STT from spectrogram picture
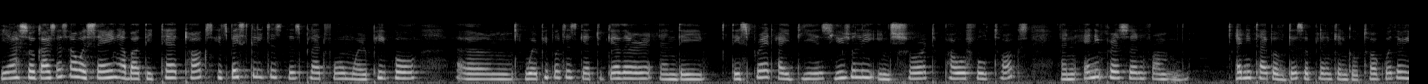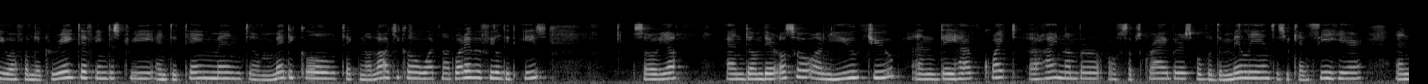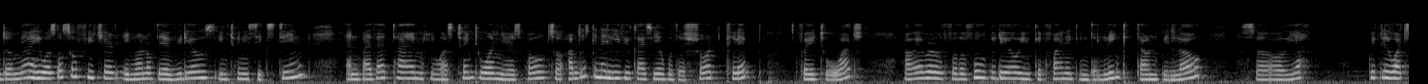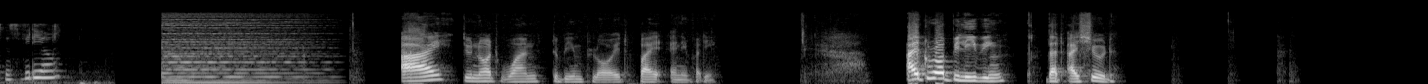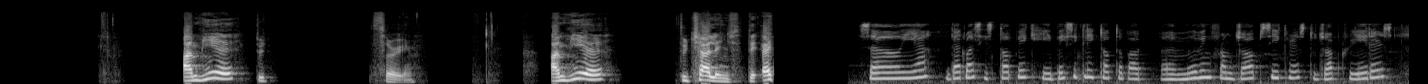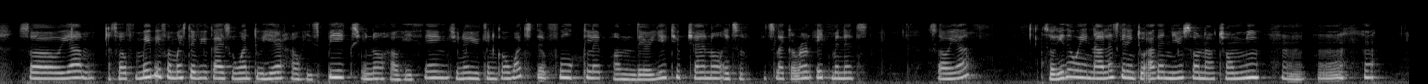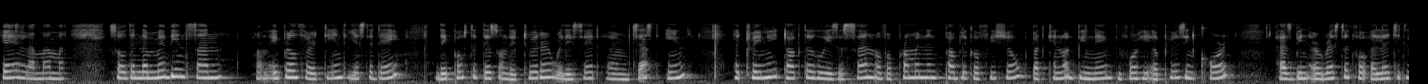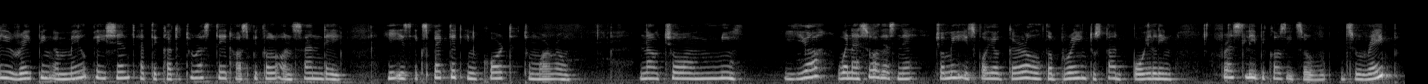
yeah so guys as i was saying about the ted talks it's basically just this platform where people um, where people just get together and they they spread ideas, usually in short, powerful talks, and any person from any type of discipline can go talk, whether you are from the creative industry, entertainment, medical, technological, whatnot, whatever field it is. So, yeah. And um, they're also on YouTube, and they have quite a high number of subscribers, over the millions, as you can see here. And um, yeah, he was also featured in one of their videos in 2016, and by that time he was 21 years old. So I'm just gonna leave you guys here with a short clip for you to watch. However, for the full video, you can find it in the link down below. So yeah, quickly watch this video. I do not want to be employed by anybody. I grew up believing that I should. I'm here to, sorry, I'm here to challenge the so yeah, that was his topic. He basically talked about uh, moving from job seekers to job creators. So yeah, so maybe for most of you guys who want to hear how he speaks, you know how he thinks, you know, you can go watch the full clip on their YouTube channel. It's it's like around eight minutes. So yeah. So either way, now let's get into other news. So now, Chomi, hey la mama. So the Namibian Sun on April 13th, yesterday, they posted this on their Twitter where they said, um, just in, a trainee doctor who is a son of a prominent public official but cannot be named before he appears in court has been arrested for allegedly raping a male patient at the Katutura State Hospital on Sunday. He is expected in court tomorrow. Now, Chomi, yeah, when I saw this, ne, Chomi is for your girl, the brain to start boiling. Firstly, because it's a it's a rape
